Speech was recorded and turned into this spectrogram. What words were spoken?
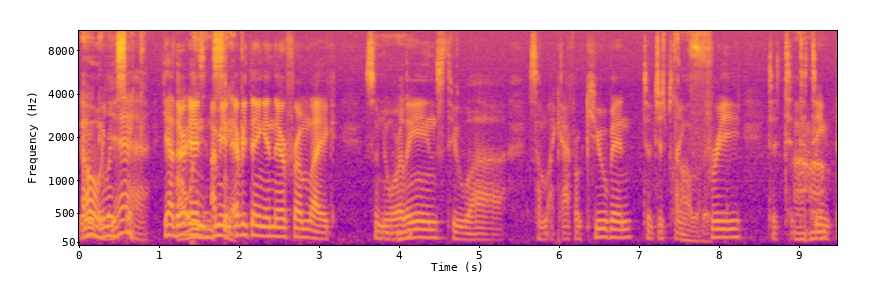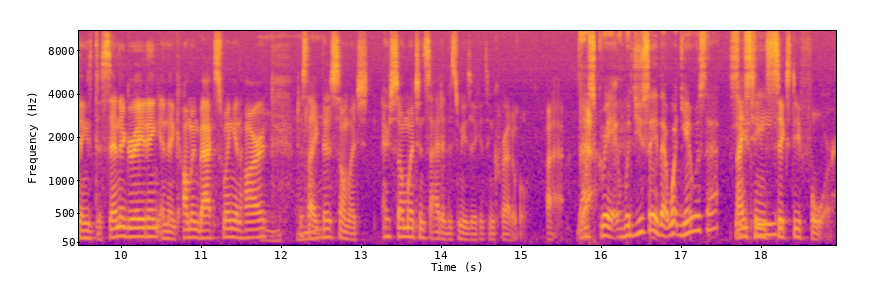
They, oh they were yeah, in yeah. They're Always in. I mean, everything in there from like some New Mhm. Orleans to uh, some like Afro Cuban to just playing free to to, Uh-huh. to things disintegrating and then coming back swinging hard. Just like there's so much. There's so much inside of this music. It's incredible. Uh, That's yeah. great. Would you say that? What year was that? 60? 1964.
